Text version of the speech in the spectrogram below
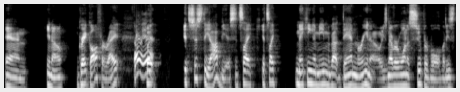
and you know, great golfer, right? Oh yeah. But it's just the obvious. It's like it's like making a meme about Dan Marino. He's never won a Super Bowl, but he's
